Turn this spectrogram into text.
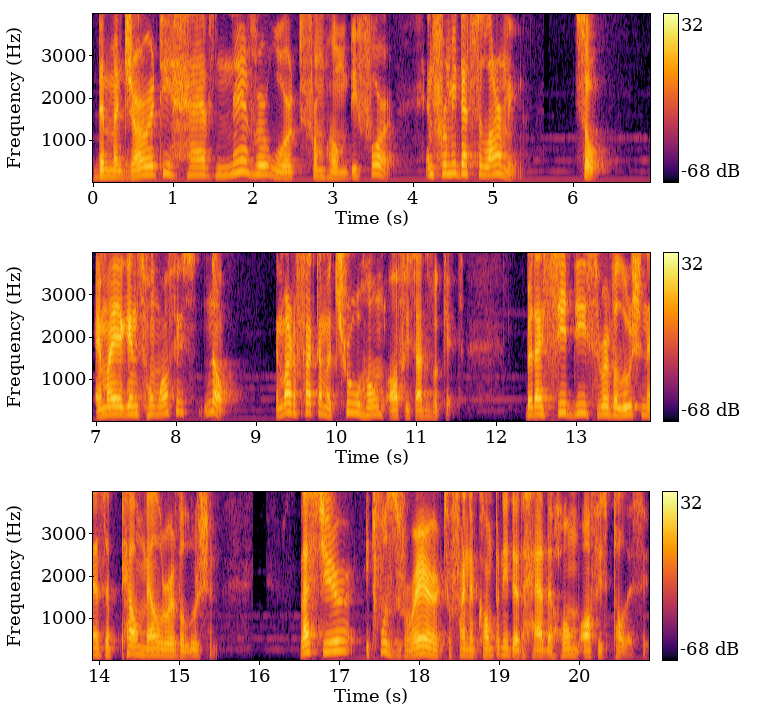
the majority have never worked from home before. And for me, that's alarming. So, am I against home office? No. As a matter of fact, I'm a true home office advocate. But I see this revolution as a pell mell revolution. Last year, it was rare to find a company that had a home office policy.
